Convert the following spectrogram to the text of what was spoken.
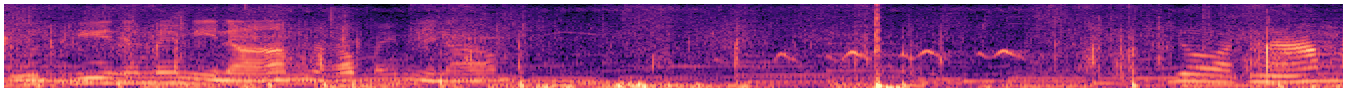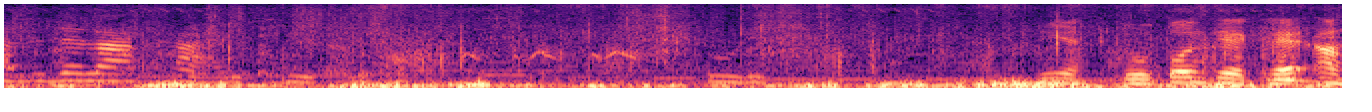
พื้นที่นี่ไม่มีน้ำนะครับ ไม่มีน้ำ หยอดน้ำมันจะได้รากขายที ดูดินี่ดูต้นแคะๆอะ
